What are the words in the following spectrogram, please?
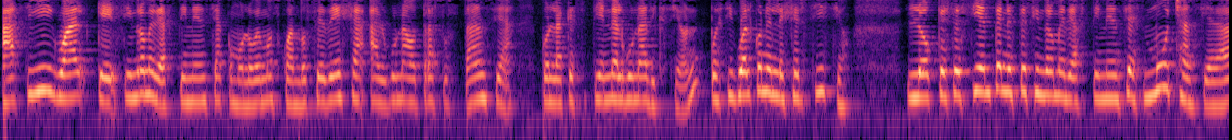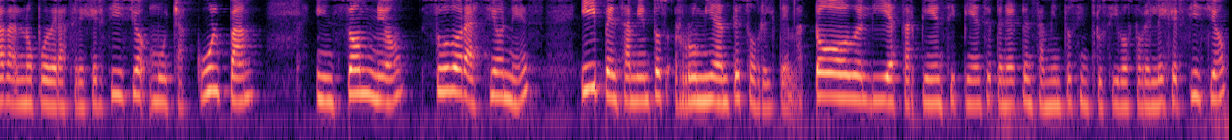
Así igual que síndrome de abstinencia, como lo vemos cuando se deja alguna otra sustancia con la que se tiene alguna adicción, pues igual con el ejercicio. Lo que se siente en este síndrome de abstinencia es mucha ansiedad al no poder hacer ejercicio, mucha culpa, insomnio, sudoraciones y pensamientos rumiantes sobre el tema. Todo el día estar piense y piense, tener pensamientos intrusivos sobre el ejercicio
